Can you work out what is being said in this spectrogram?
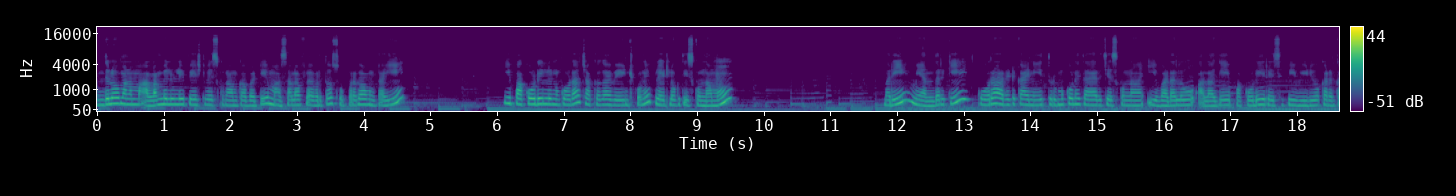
ఇందులో మనం అల్లం వెల్లుల్లి పేస్ట్ వేసుకున్నాం కాబట్టి మసాలా ఫ్లేవర్తో సూపర్గా ఉంటాయి. ఈ పకోడీలను కూడా చక్కగా వేయించుకొని ప్లేట్లోకి తీసుకుందాము. మరి మీ అందరికీ కూర అరటికాయని తురుముకొని తయారు చేసుకున్న ఈ వడలు అలాగే పకోడీ రెసిపీ వీడియో కనుక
